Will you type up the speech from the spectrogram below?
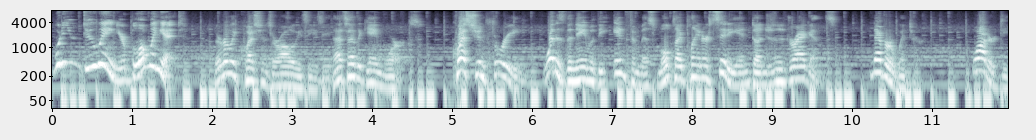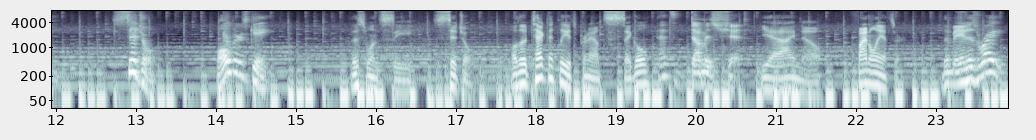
What are you doing? You're blowing it. The early questions are always easy. That's how the game works. Question 3. What is the name of the infamous multiplanar city in Dungeons and Dragons? Neverwinter. Waterdeep. Sigil. Baldur's Gate. This one's C. Sigil. Although technically it's pronounced Sigil. That's dumb as shit. Yeah, I know. Final answer. The man is right.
